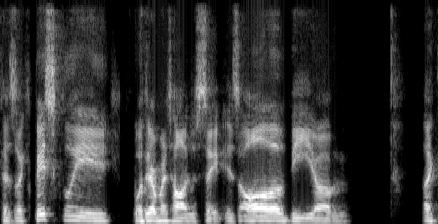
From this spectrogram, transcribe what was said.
because like basically what dermatologists say is all of the um like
